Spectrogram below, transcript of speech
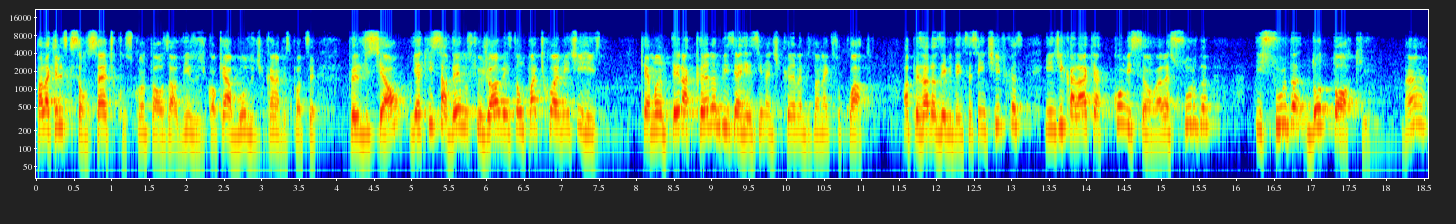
para aqueles que são céticos quanto aos avisos de qualquer abuso de cannabis pode ser prejudicial, e aqui sabemos que os jovens estão particularmente em risco, que é manter a cannabis e a resina de cannabis no anexo 4, apesar das evidências científicas, indicará que a comissão ela é surda e surda do toque, né?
